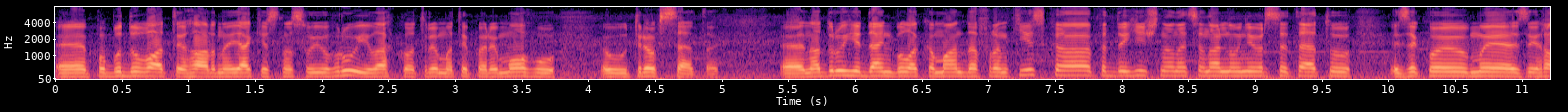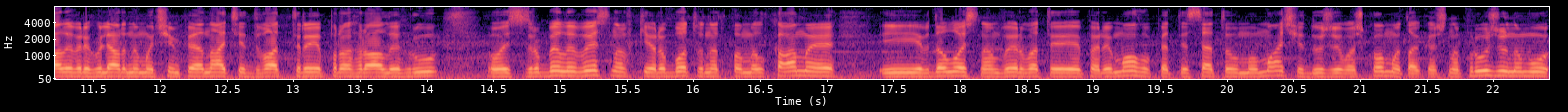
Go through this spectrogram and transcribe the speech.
е, побудувати гарно, якісно свою гру і легко отримати перемогу у трьох сетах. Е, На другий день була команда Франківська педагогічного національного університету, з якою ми зіграли в регулярному чемпіонаті 2-3, програли гру. Ось зробили висновки, роботу над помилками, і вдалося нам вирвати перемогу в п'ятисетовому матчі, дуже важкому, також напруженому.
